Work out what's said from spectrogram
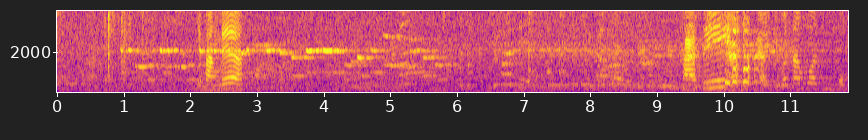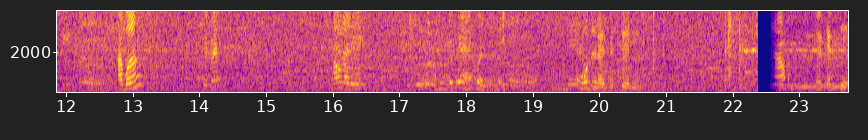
ดีๆอย่าบังเด้อ เอาเบิ้งเห็นไหมเอาเลยดิไม่ให้ข่อยอยู่ไหนพูดเลยจะขึ้นเอาเดี๋ยวจะขึ้น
